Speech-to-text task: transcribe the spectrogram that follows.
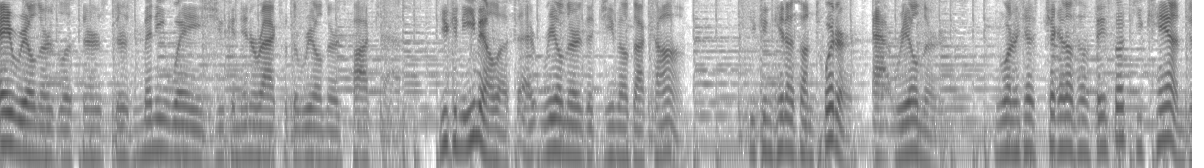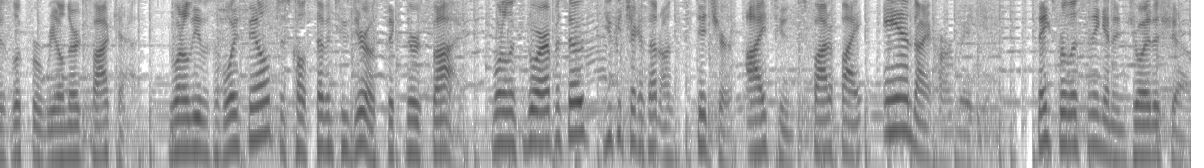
Hey, Real Nerds listeners, there's many ways you can interact with the Real Nerds podcast. You can email us at realnerds at gmail.com. You can hit us on Twitter at Real Nerds. You want to check us on Facebook? You can. Just look for Real Nerds Podcast. You want to leave us a voicemail? Just call 720-6nerds5. You want to listen to our episodes? You can check us out on Stitcher, iTunes, Spotify, and iHeartRadio. Thanks for listening and enjoy the show.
